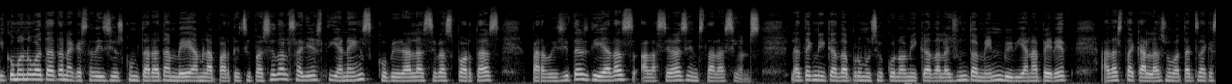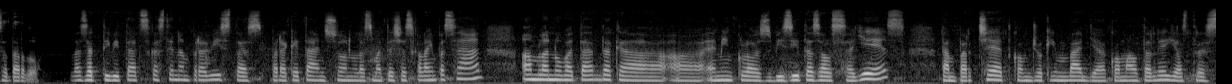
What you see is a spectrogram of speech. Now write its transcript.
I com a novetat en aquesta edició es comptarà també amb la participació dels cellers tianencs que obriran les seves portes per visites guiades a les seves instal·lacions. La tècnica de promoció econòmica de l'Ajuntament, Viviana Pérez, ha destacat les novetats d'aquesta tardor. Les activitats que es tenen previstes per aquest any són les mateixes que l'any passat, amb la novetat de que eh, hem inclòs visites als cellers, tant per Xet com Joaquim Batlle com Altaler els tres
